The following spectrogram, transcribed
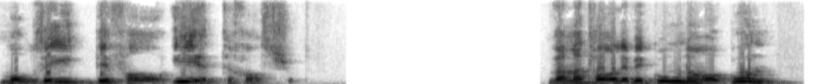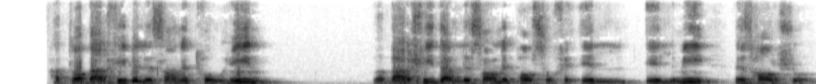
موضعی دفاعی اتخاذ شد. و مطالب گوناگون حتی برخی به لسان توهین و برخی در لسان پاسخ علمی اظهار شد.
